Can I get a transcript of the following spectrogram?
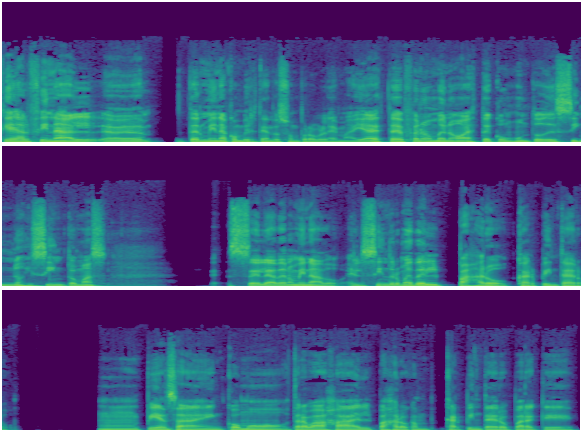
que al final eh, termina convirtiéndose en un problema. Y a este fenómeno, a este conjunto de signos y síntomas, se le ha denominado el síndrome del pájaro carpintero. Mm, piensa en cómo trabaja el pájaro carpintero para que,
